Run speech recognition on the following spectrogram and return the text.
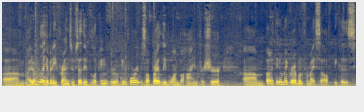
Um, I don't really have any friends who've said they've looking they're looking for it, so I'll probably leave one behind for sure. Um, but I think I might grab one for myself because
